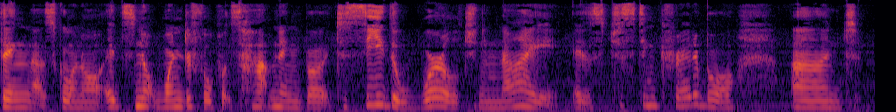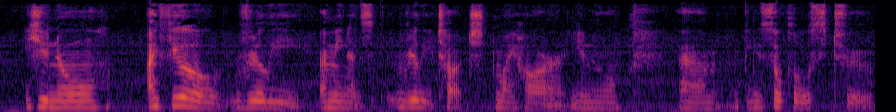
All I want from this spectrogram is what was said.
thing that's going on. It's not wonderful what's happening, but to see the world unite is just incredible. And you know, I feel really. I mean, it's really touched my heart. You know, um, being so close to,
